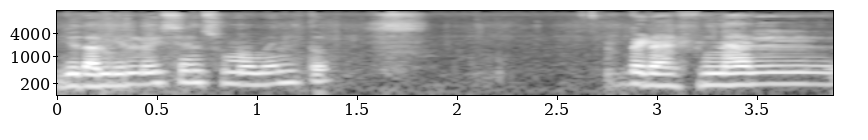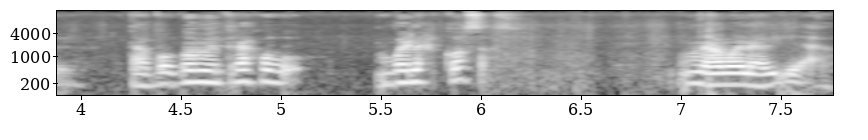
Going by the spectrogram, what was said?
Yo también lo hice en su momento. Pero al final tampoco me trajo buenas cosas una buena vida.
